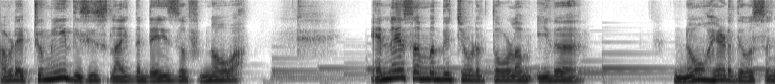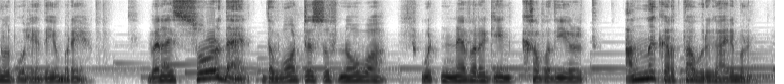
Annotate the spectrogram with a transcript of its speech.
അവിടെ to me this is like the days of Noah എന്നെ സംബന്ധിച്ചിടത്തോളം ഇത് നോഹയുടെ ദിവസങ്ങൾ പോലെ ദൈവം പറയാം when I swore that the waters of Noah would never again cover the earth അന്ന് കർത്താവ് ഒരു കാര്യം പറഞ്ഞു.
